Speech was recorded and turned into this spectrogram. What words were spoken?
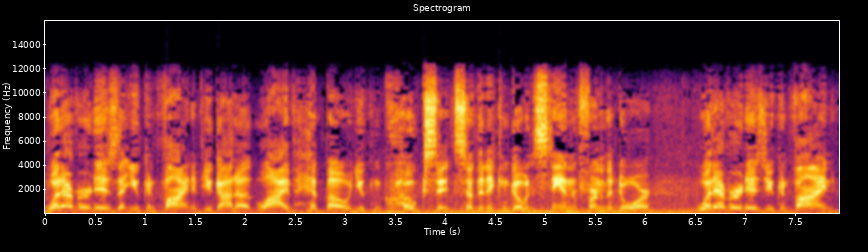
whatever it is that you can find. If you got a live hippo, you can coax it so that it can go and stand in front of the door. Whatever it is you can find,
